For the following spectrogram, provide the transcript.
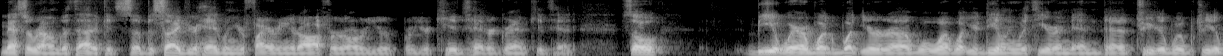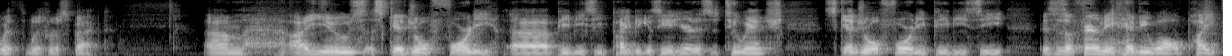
mess around with that if it's uh, beside your head when you're firing it off or, or your or your kid's head or grandkid's head. So be aware of what what you're uh, what, you're dealing with here and and uh, treat it with, treat it with with respect. Um, I use Schedule 40 uh, PVC pipe. You can see it here. This is two inch Schedule 40 PVC. This is a fairly heavy wall pipe.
